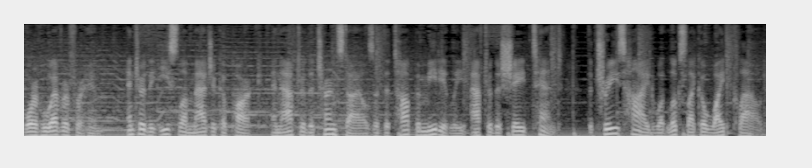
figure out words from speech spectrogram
or whoever for him, enter the Isla Magica Park and after the turnstiles at the top immediately after the shade tent, the trees hide what looks like a white cloud.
